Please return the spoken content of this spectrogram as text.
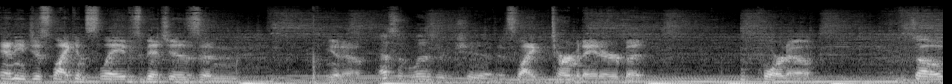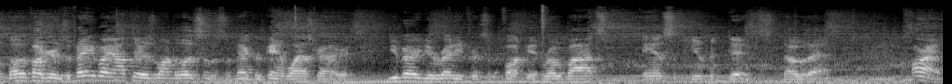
And he just like enslaves bitches and you know, That's some lizard shit. it's like Terminator but porno. So, motherfuckers, if anybody out there is wanting to listen to some Necro Cannibal Ass Grinder, you better get ready for some fucking robots and some human dicks. Know that. Alright,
